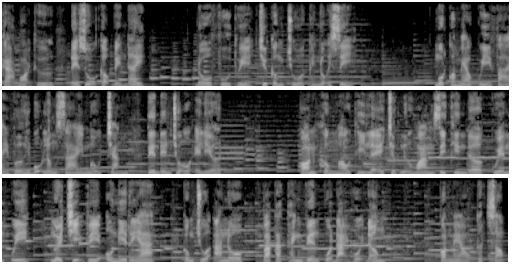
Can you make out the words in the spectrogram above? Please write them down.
cả mọi thứ để dụ cậu đến đây. Đô phu thủy chứ công chúa cái nỗi gì. Một con mèo quý phái với bộ lông dài màu trắng tiến đến chỗ Elliot. Còn không mau thi lễ trước nữ hoàng Zithinder quyền uy, người trị vì Oniria, công chúa Ano và các thành viên của đại hội đồng. Con mèo cất giọng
